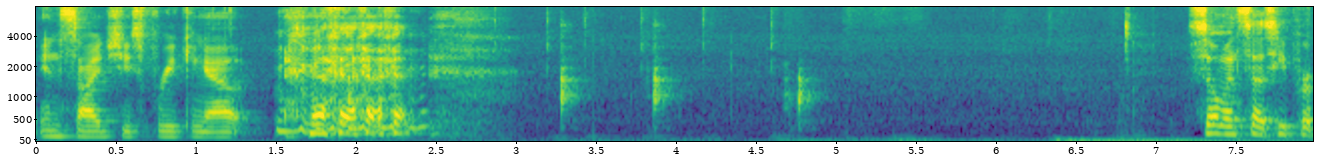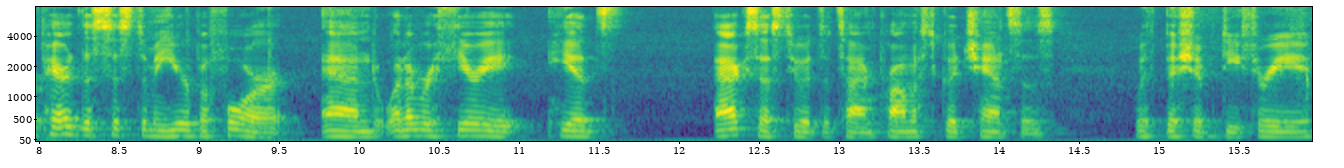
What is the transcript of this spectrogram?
Inside, she's freaking out. Someone says he prepared the system a year before, and whatever theory he had access to at the time promised good chances, with bishop d3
